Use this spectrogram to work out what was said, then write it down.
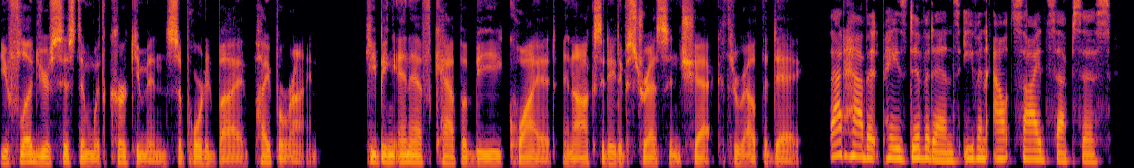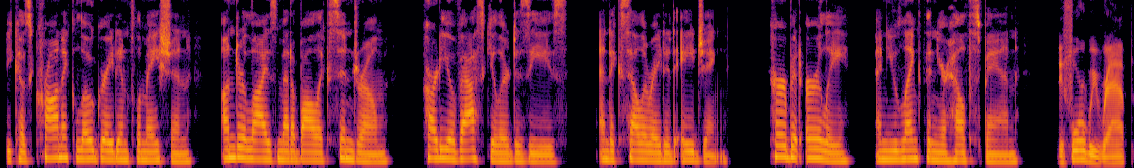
You flood your system with curcumin supported by piperine, keeping NF kappa B quiet and oxidative stress in check throughout the day. That habit pays dividends even outside sepsis because chronic low grade inflammation underlies metabolic syndrome, cardiovascular disease, and accelerated aging. Curb it early, and you lengthen your health span. Before we wrap,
